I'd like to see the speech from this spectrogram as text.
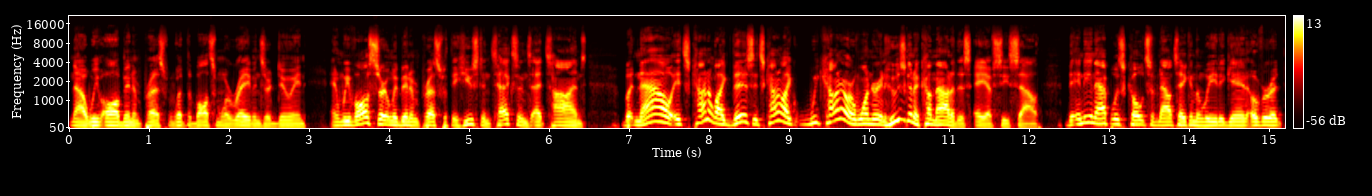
Now, we've all been impressed with what the Baltimore Ravens are doing and we've all certainly been impressed with the Houston Texans at times. But now it's kind of like this. It's kind of like we kind of are wondering who's going to come out of this AFC South. The Indianapolis Colts have now taken the lead again over at,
